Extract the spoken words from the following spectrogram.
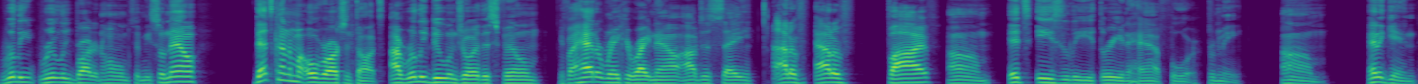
really really brought it home to me. So now that's kind of my overarching thoughts. I really do enjoy this film. If I had to rank it right now, I'll just say out of out of five, um, it's easily three and a half, four for me. Um, and again,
